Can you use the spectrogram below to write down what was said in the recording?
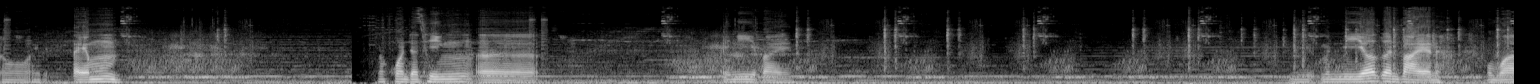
โอ้ยเต็ม เราควรจะทิ้ง เอ่อ ไอ้นี่ไปมีมันมีเยอะเกินไปอะนะ ผมว่า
